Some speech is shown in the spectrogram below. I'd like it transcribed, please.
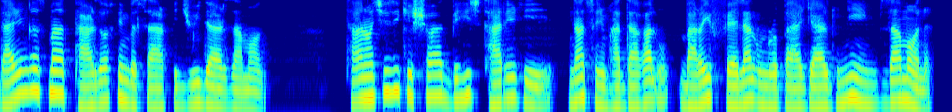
در این قسمت پرداختیم به صرفه جویی در زمان. تنها چیزی که شاید به هیچ طریقی نتونیم حداقل برای فعلا اون رو برگردونیم زمانه.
